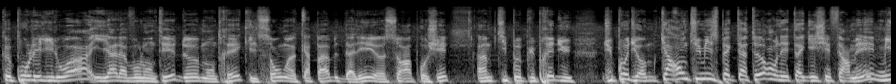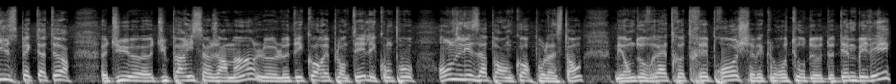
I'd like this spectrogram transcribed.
que pour les Lillois, il y a la volonté de montrer qu'ils sont euh, capables d'aller euh, se rapprocher un petit peu plus près du, du podium. 48 000 spectateurs, on est à guichet fermé, 1000 spectateurs euh, du, du Paris Saint-Germain. Le, le décor est planté, les compos, on ne les a pas encore pour l'instant, mais on devrait être très proche avec le retour de, de Dembélé.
